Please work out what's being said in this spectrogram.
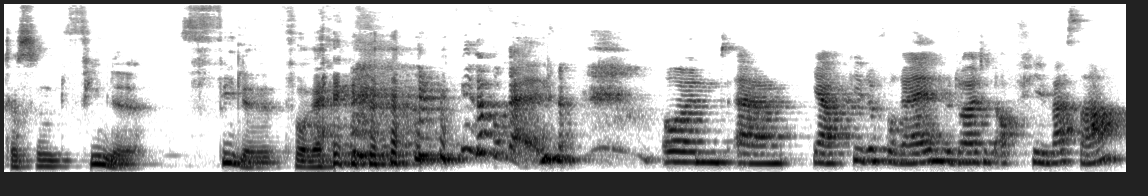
das sind viele, viele Forellen. viele Forellen. Und ähm, ja, viele Forellen bedeutet auch viel Wasser.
